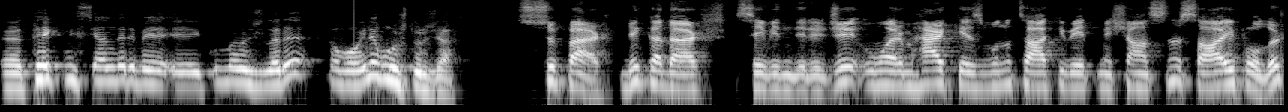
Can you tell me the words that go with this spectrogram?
e, teknisyenleri ve e, kullanıcıları kamuoyuyla buluşturacağız. Süper. Ne kadar sevindirici. Umarım herkes bunu takip etme şansına sahip olur.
